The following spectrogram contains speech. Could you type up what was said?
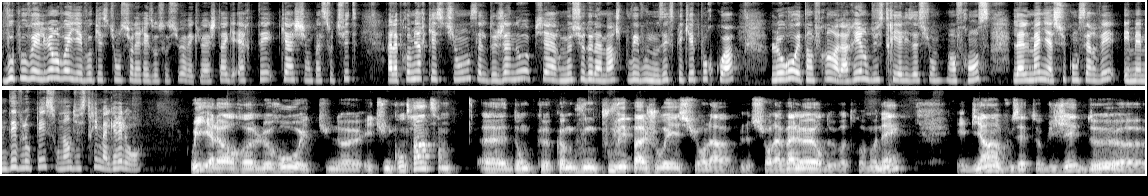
Vous pouvez lui envoyer vos questions sur les réseaux sociaux avec le hashtag RTCash. Et on passe tout de suite à la première question, celle de Jeannot Pierre. Monsieur Delamarche, pouvez-vous nous expliquer pourquoi l'euro est un frein à la réindustrialisation en France? L'Allemagne a su conserver et même développer son industrie malgré l'euro. Oui, alors euh, l'euro est une, est une contrainte euh, donc, euh, comme vous ne pouvez pas jouer sur la, sur la valeur de votre monnaie, eh bien, vous êtes obligé de euh,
